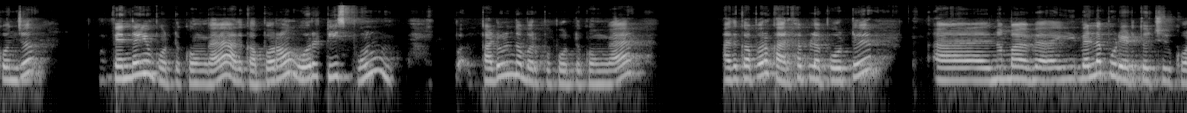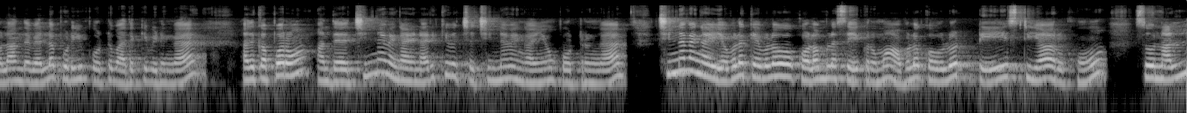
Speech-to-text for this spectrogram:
கொஞ்சம் வெந்தயம் போட்டுக்கோங்க. அதுக்கப்புறம் ஒரு டீஸ்பூன் கடுந்த பருப்பு போட்டுக்கோங்க. அதுக்கப்புறம் கருகப்பிலை போட்டு நம்ம வெ வெள்ளைப்பூடி எடுத்து வச்சுருக்கோம்ல அந்த வெள்ளைப்பொடியும் போட்டு வதக்கி விடுங்க. அதுக்கப்புறம் அந்த சின்ன வெங்காயம் நறுக்கி வச்ச சின்ன வெங்காயம் போட்டுருங்க. சின்ன வெங்காயம் எவ்வளோக்கு எவ்வளோ குழம்புல சேர்க்குறோமோ அவ்வளோக்கு அவ்வளோ டேஸ்டியாக இருக்கும். ஸோ நல்ல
